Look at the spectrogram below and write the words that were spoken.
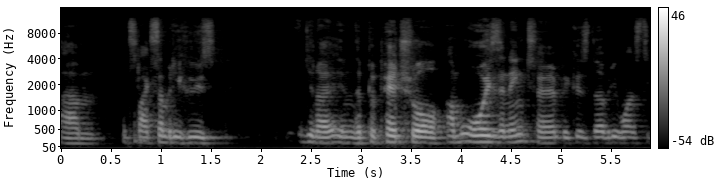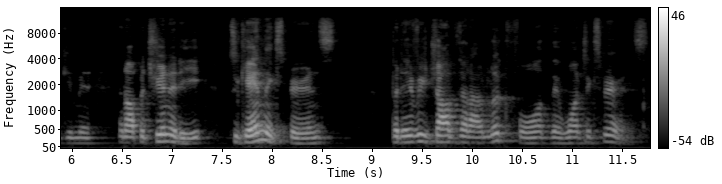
Um, it's like somebody who's you know in the perpetual. I'm always an intern because nobody wants to give me an opportunity to gain the experience. But every job that I look for, they want experience.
